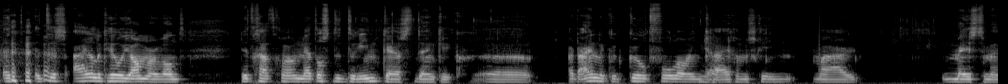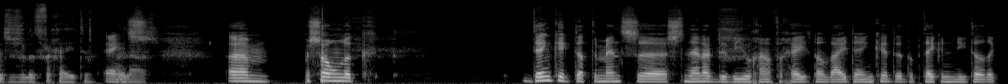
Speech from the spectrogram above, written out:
het, het is eigenlijk heel jammer, want dit gaat gewoon net als de Dreamcast, denk ik, uiteindelijk een cult following Ja. krijgen misschien, maar de meeste mensen zullen het vergeten, Eens. helaas. Ehm, persoonlijk denk ik dat de mensen sneller de Wii U gaan vergeten dan wij denken. Dat, betekent niet dat ik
